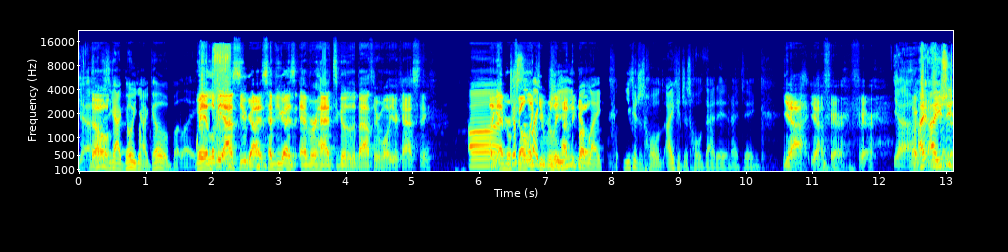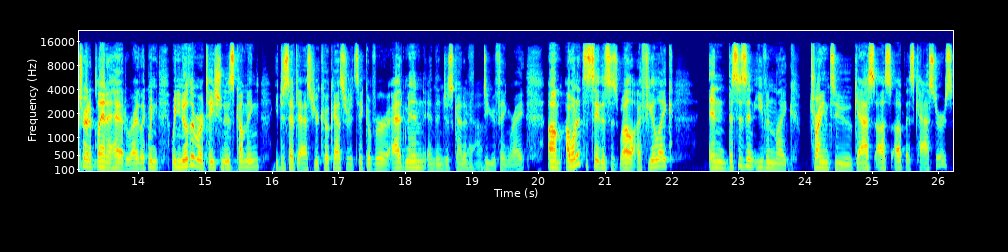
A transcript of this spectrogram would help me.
yeah. as No. you gotta go, you gotta go. But like, Wait let me ask you guys have you guys ever had to go to the bathroom while you're casting uh, ever felt to, like you really had pee, to But go? like, you could just hold. I could just hold that in. I think. yeah yeah fair fair Yeah, Okay, I, I usually you're try to plan ahead, right? Like when when you know the rotation is coming, you just have to ask your co-caster to take over admin and then just kind of Yeah. do your thing, right? Um, I wanted to say this as well. I feel like, and this isn't even like trying to gas us up as casters,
